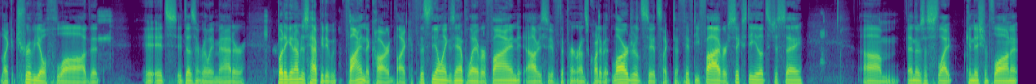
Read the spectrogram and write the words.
like a trivial flaw that it, it's it doesn't really matter. But again, I'm just happy to find the card. Like if this is the only example I ever find, obviously if the print run's quite a bit larger, let's say it's like to 55 or 60, let's just say, um, and there's a slight condition flaw on it.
